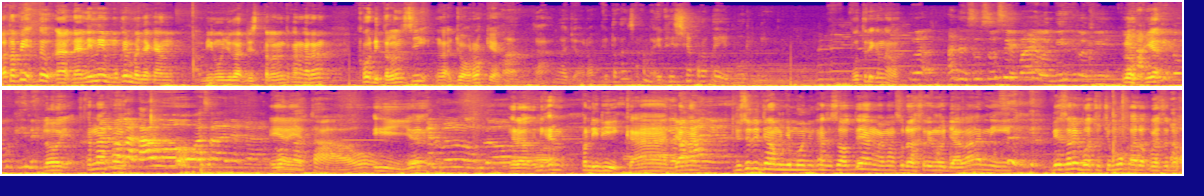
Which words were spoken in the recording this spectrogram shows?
Oh tapi itu, nah, dan ini mungkin banyak yang bingung juga di setelan itu kan kadang kok ditelan sih nggak jorok ya? Ah, enggak, enggak jorok. Itu kan sama, itu isinya protein murni. Putri kenal? Nggak, ada susu sih pak yang lebih lebih Loh, iya. gitu mungkin. Loh, Kan kenapa? lu nggak tahu masalahnya kan. Iya, oh, iya. nggak tahu. Iya. Kan belum dong. Nggak, ini kan pendidikan. Iya, jangan makanya. Justru dia jangan menyembunyikan sesuatu yang memang sudah sering lo jalani. Dia soalnya buat cuci muka dok, biasa dok.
